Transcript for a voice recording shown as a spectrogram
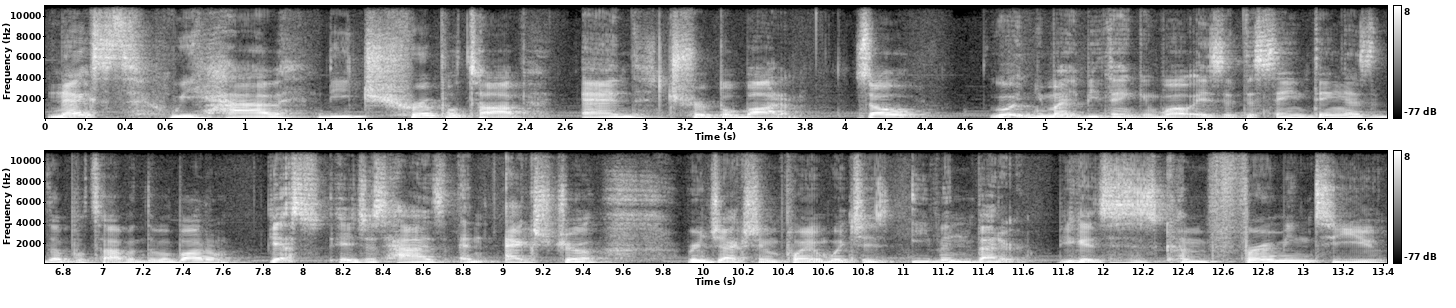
Next, we have the triple top and triple bottom. So what you might be thinking, well, is it the same thing as the double top and double bottom? Yes, it just has an extra rejection point, which is even better because this is confirming to you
